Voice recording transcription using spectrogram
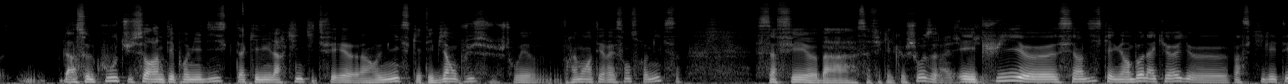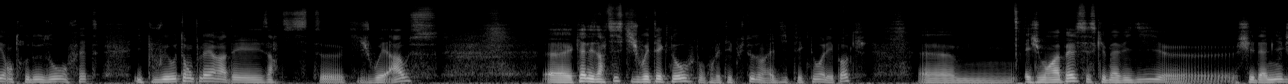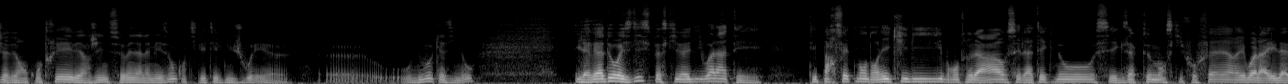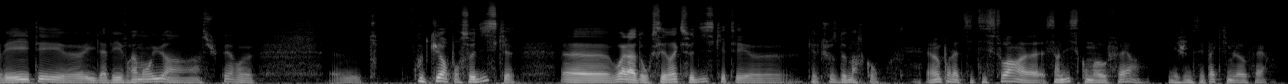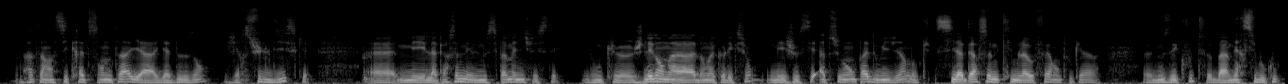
d'un seul coup, tu sors un de tes premiers disques, tu as Kenny Larkin qui te fait un remix qui était bien en plus, je trouvais vraiment intéressant ce remix. Ça fait, bah, ça fait quelque chose. et puis, c'est un disque qui a eu un bon accueil parce qu'il était entre deux eaux en fait. Il pouvait autant plaire à des artistes qui jouaient house qu'à des artistes qui jouaient techno. Donc, on était plutôt dans la deep techno à l'époque. Euh, et je me rappelle, c'est ce que m'avait dit euh, chez Damier que j'avais rencontré hébergé une semaine à la maison quand il était venu jouer euh, au nouveau casino. Il avait adoré ce disque parce qu'il m'a dit voilà, t'es es parfaitement dans l'équilibre entre la house et la techno, c'est exactement ce qu'il faut faire. Et voilà, il avait été, euh, il avait vraiment eu un, super euh, euh, coup de cœur pour ce disque. voilà, donc c'est vrai que ce disque était quelque chose de marquant. pour la petite histoire, c'est un disque qu'on m'a offert, mais je ne sais pas qui me l'a offert. En fait, c'est un Secret Santa il y, a, il y a deux ans. J'ai reçu le disque. Mais la personne ne, s'est pas manifestée. Donc je l'ai dans ma, dans ma collection, mais je sais absolument pas d'où il vient. Donc si la personne qui me l'a offert, en tout cas, euh, nous écoute, bah, merci beaucoup.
